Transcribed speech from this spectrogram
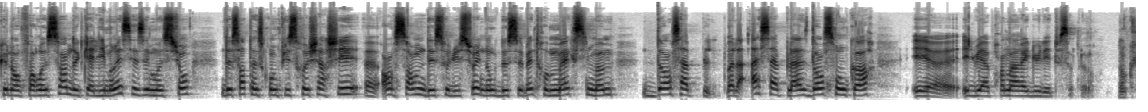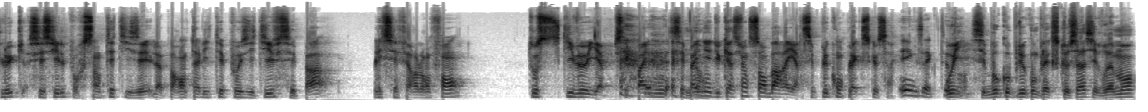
que l'enfant ressent, de calibrer ses émotions, de sorte à ce qu'on puisse rechercher ensemble des solutions et donc de se mettre au maximum à sa place, dans son corps, et, et lui apprendre à réguler tout simplement. Donc Luc, Cécile, pour synthétiser, la parentalité positive, c'est pas laisser faire l'enfant tout ce qu'il veut. Il y a- C'est pas, une, c'est pas une éducation sans barrière, c'est plus complexe que ça. Exactement. Oui, c'est beaucoup plus complexe que ça. C'est vraiment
